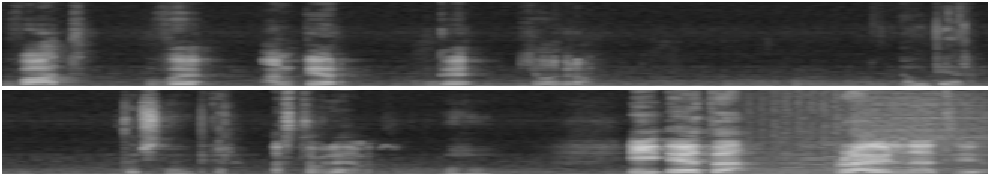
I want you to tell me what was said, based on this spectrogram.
Ватт. В. Ампер. Г. Килограмм. Ампер. Точно ампер. Оставляем это. Угу. И это правильный ответ.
